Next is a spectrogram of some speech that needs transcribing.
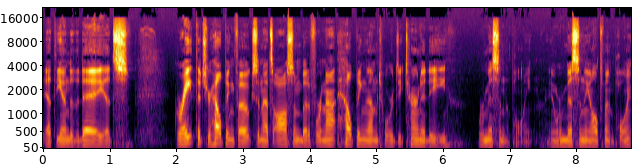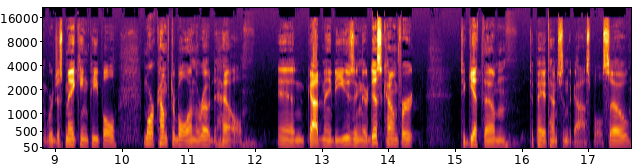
at the end of the day, it's great that you're helping folks, and that's awesome, but if we're not helping them towards eternity, we're missing the point, and we're missing the ultimate point. We're just making people more comfortable on the road to hell. And God may be using their discomfort to get them to pay attention to the gospel. So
